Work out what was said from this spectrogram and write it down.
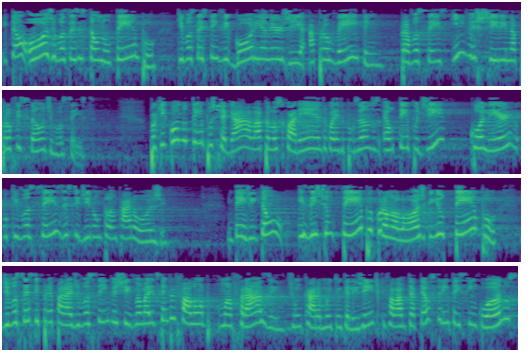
Então, hoje vocês estão num tempo que vocês têm vigor e energia. Aproveitem para vocês investirem na profissão de vocês. Porque quando o tempo chegar, lá pelos 40, 40 e poucos anos, é o tempo de colher o que vocês decidiram plantar hoje. Entende? Então, existe um tempo cronológico e o tempo de você se preparar, de você investir. Meu marido sempre fala uma, uma, frase de um cara muito inteligente que falava que até os 35 anos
